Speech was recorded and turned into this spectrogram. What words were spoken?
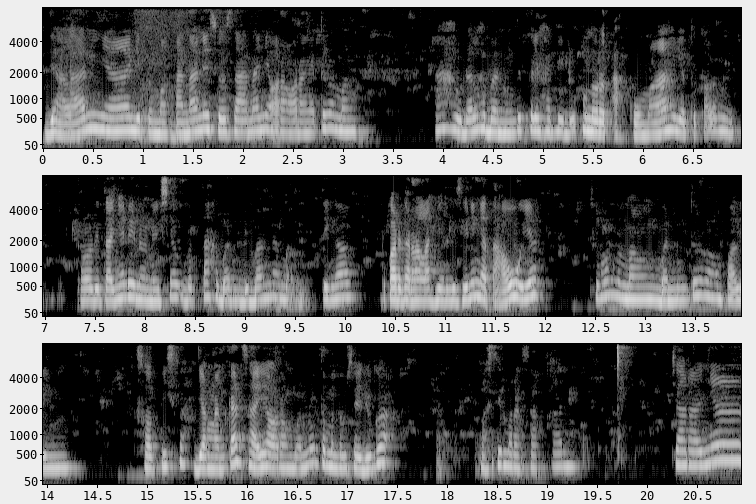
jalannya gitu makanannya suasananya orang-orang itu memang ah udahlah Bandung itu pilihan hidup. Menurut aku mah gitu kalau kalau ditanya di Indonesia betah Bandung di mana tinggal bukan karena lahir di sini nggak tahu ya. Cuman memang Bandung tuh memang paling eksotis lah. Jangankan saya orang Bandung teman-teman saya juga pasti merasakan caranya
